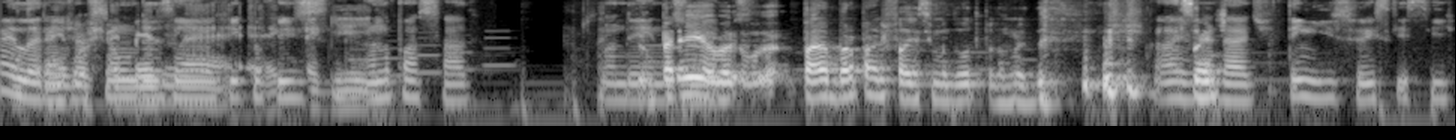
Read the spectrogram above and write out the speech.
Aí, Laranja, achei um desenho é- aqui que eu é- fiz é ano passado. Mandei Peraí, para, bora parar de falar em cima do outro, pelo amor de Deus. Ah, é verdade. Tem isso, eu esqueci.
